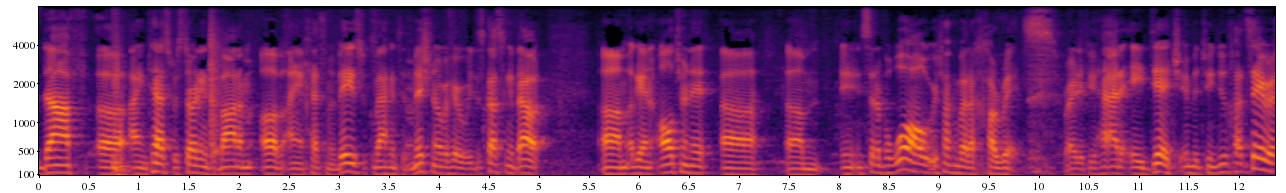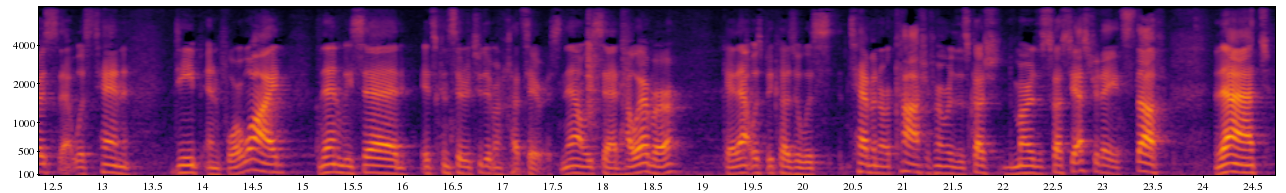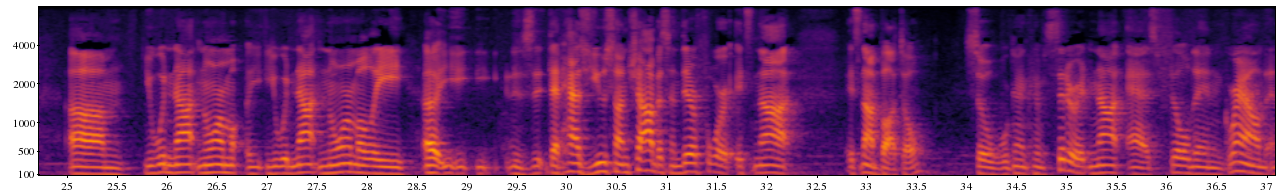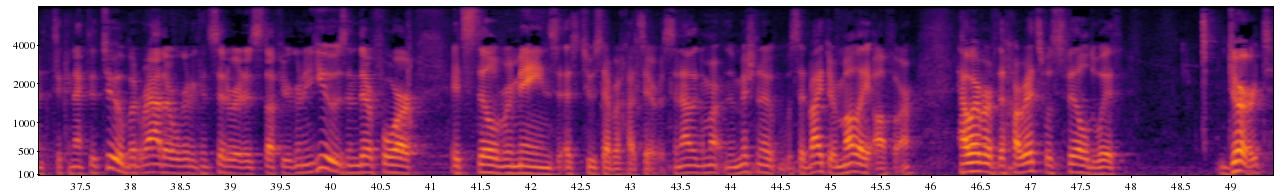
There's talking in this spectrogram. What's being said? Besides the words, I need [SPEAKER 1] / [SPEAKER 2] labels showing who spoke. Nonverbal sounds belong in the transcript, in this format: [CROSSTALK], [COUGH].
[SPEAKER 1] Daf uh, Ayin Test. We're starting at the bottom of Ayin Chesem Beis. We come back into the Mishnah over here. We're discussing about um, again alternate. Uh, um, instead of a wall, we were talking about a charitz, right? If you had a ditch in between two chatzeres that was ten deep and four wide, then we said it's considered two different chatzeres. Now we said, however, okay, that was because it was tevin or kash. If you remember the discussion, remember discussed yesterday, it's stuff that um, you would not normal you would not normally uh, that has use on Shabbos, and therefore it's not it's not batel. So we're going to consider it not as filled in ground and to connect it to, but rather we're going to consider it as stuff you're going to use, and therefore it still remains as two separate chatzeros. So now the, the Mishnah said weiter male afar. However, if the charetz was filled with dirt,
